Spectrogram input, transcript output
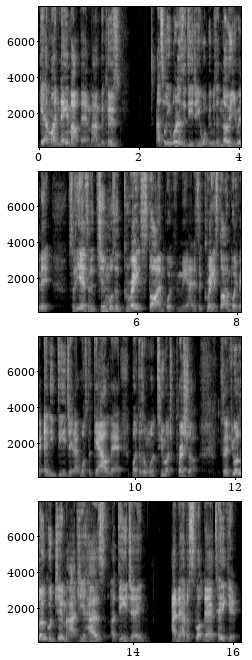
Getting my name out there, man, because that's what you want as a DJ. You want people to know you, in it. So yeah, so the gym was a great starting point for me, and it's a great starting point for any DJ that wants to get out there but doesn't want too much pressure. So if your local gym actually has a DJ and they have a slot there, take it.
